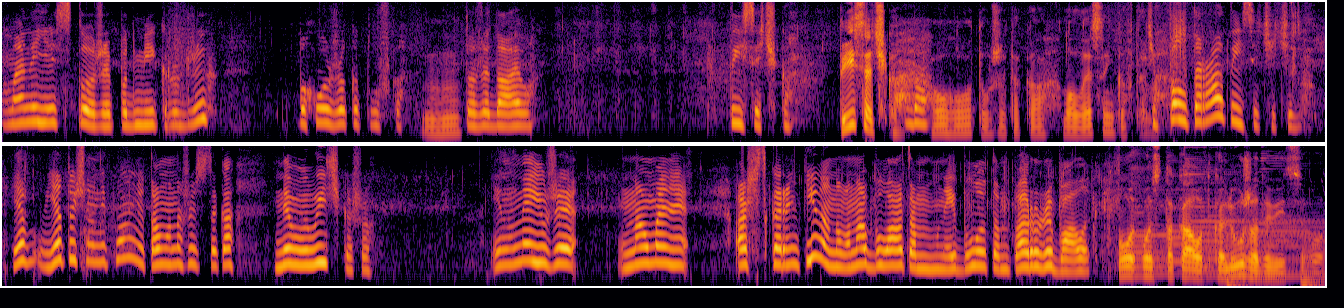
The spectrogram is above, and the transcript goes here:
У мене є теж під мікроджиг, похожа катушка, Угу. теж дайва. Тисячка. Тисячка? Да. Ого, то вже така малесенька в тебе. Чи полтора тисячі, чи я, я точно не пам'ятаю, там вона щось така невеличка, що. І на неї вже вона в мене аж з карантину, але вона була там, в неї було там пару рибалок. О- Ось така от калюжа, дивіться. От.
